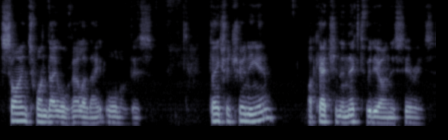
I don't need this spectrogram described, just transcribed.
Science one day will validate all of this. Thanks for tuning in. I'll catch you in the next video in this series.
